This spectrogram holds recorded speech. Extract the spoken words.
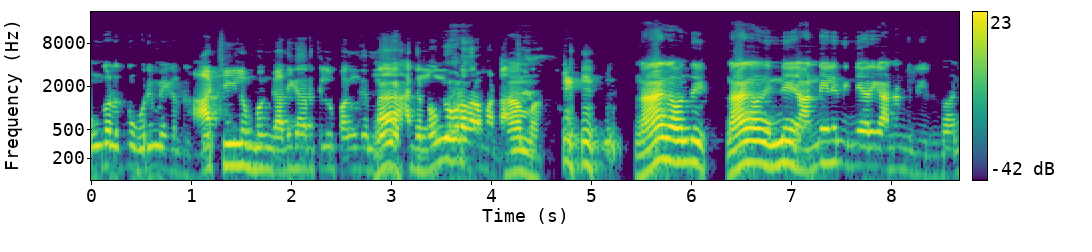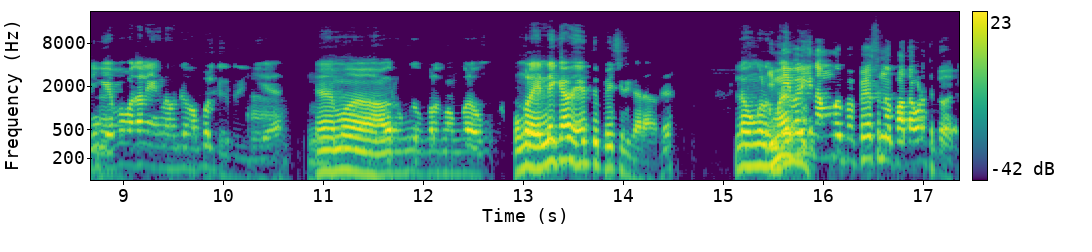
உங்களுக்கும் உரிமைகள் இருக்கு. ஆட்சியிலும் பங்கு அதிகாரத்திலும் பங்குன்னா அங்க நொங்கு கூட வர மாட்டான். ஆமா. நாங்க வந்து நாங்க வந்து இன்னை அன்னையில இருந்து இன்னை வரைக்கும் அண்ணன் சொல்லி இருக்கோம் நீங்க எப்ப பார்த்தாலும் எங்களை வந்து ஒம்பளுத்துக்கிட்டு இருக்கீங்க. அவர் உங்க உங்களுக்கு உங்களை உங்களை என்னைக்காவது ஏத்து பேசியிருக்காரு அவரு? இல்ல உங்களுக்கு இன்னை வரைக்கும் நம்ம இப்ப பேசுன பார்த்தா கூட திட்டுவாரு?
